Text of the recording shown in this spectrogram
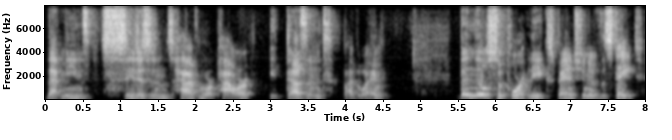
that means citizens have more power, it doesn't, by the way, then they'll support the expansion of the state,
